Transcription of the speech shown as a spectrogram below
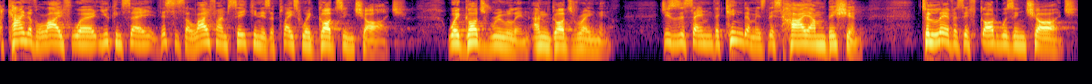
a kind of life where you can say, This is the life I'm seeking, is a place where God's in charge, where God's ruling and God's reigning. Jesus is saying the kingdom is this high ambition to live as if God was in charge,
